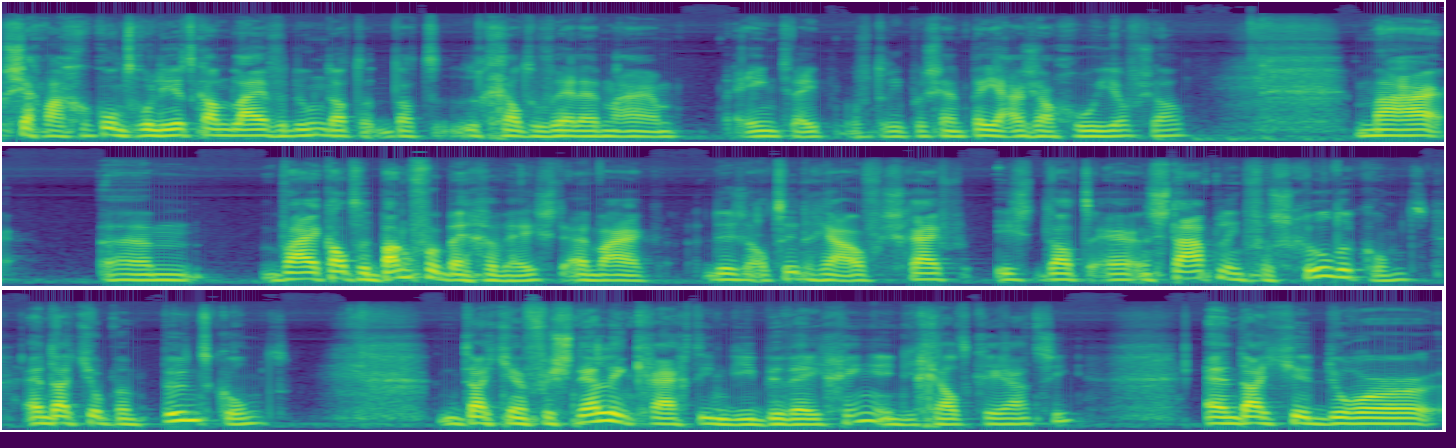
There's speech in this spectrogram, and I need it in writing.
zeg maar gecontroleerd kan blijven doen. Dat, dat geldhoeveelheid maar 1, 2 of 3 procent per jaar zou groeien of zo. Maar ehm, waar ik altijd bang voor ben geweest en waar ik dus al twintig jaar over schrijf, is dat er een stapeling van schulden komt. En dat je op een punt komt dat je een versnelling krijgt in die beweging, in die geldcreatie. En dat je door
